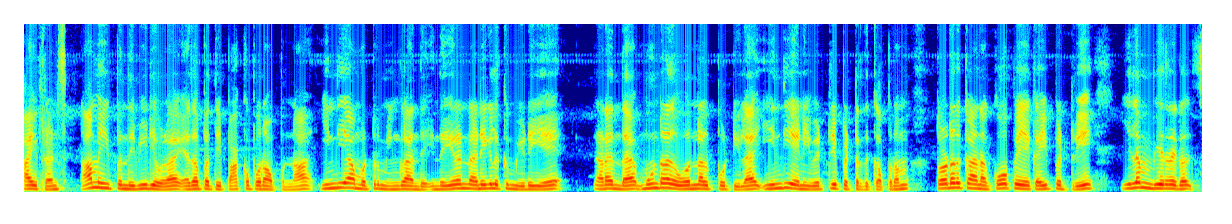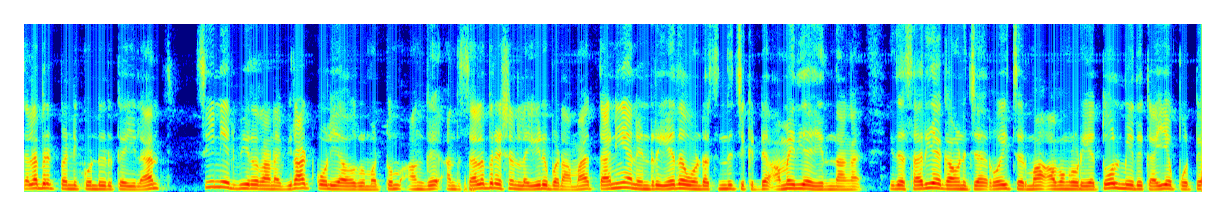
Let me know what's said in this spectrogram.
ஹாய் ஃப்ரெண்ட்ஸ் நாம் இப்போ இந்த வீடியோவில் எதை பற்றி பார்க்க போகிறோம் அப்படின்னா இந்தியா மற்றும் இங்கிலாந்து இந்த இரண்டு அணிகளுக்கும் இடையே நடந்த மூன்றாவது ஒருநாள் போட்டியில் இந்திய அணி வெற்றி பெற்றதுக்கப்புறம் தொடருக்கான கோப்பையை கைப்பற்றி இளம் வீரர்கள் செலிப்ரேட் பண்ணி கொண்டு இருக்கையில் சீனியர் வீரரான விராட் கோலி அவர்கள் மட்டும் அங்கு அந்த செலிப்ரேஷனில் ஈடுபடாமல் தனியாக நின்று ஏதோ ஒன்றை சிந்திச்சுக்கிட்டு அமைதியாக இருந்தாங்க. இதை சரியாக கவனித்த ரோஹித் சர்மா அவங்களுடைய தோல் மீது கையை போட்டு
